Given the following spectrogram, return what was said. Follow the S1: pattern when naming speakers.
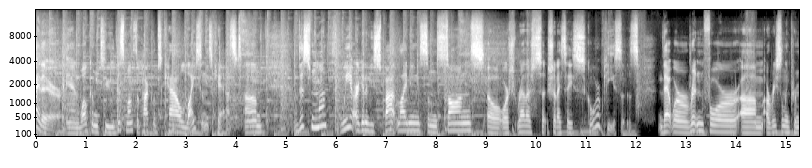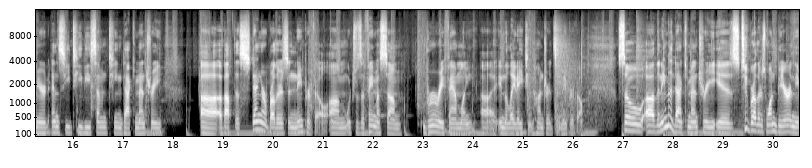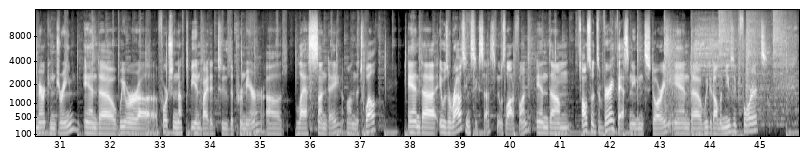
S1: Hi there, and welcome to this month's Apocalypse Cow license cast. Um, this month we are going to be spotlighting some songs, oh, or rather, should I say, score pieces that were written for um, a recently premiered NCTV 17 documentary uh, about the Stenger brothers in Naperville, um, which was a famous um, brewery family uh, in the late 1800s in Naperville. So, uh, the name of the documentary is Two Brothers, One Beer and the American Dream. And uh, we were uh, fortunate enough to be invited to the premiere uh, last Sunday on the 12th. And uh, it was a rousing success and it was a lot of fun. And um, also, it's a very fascinating story. And uh, we did all the music for it.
